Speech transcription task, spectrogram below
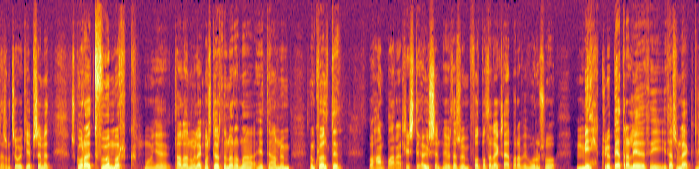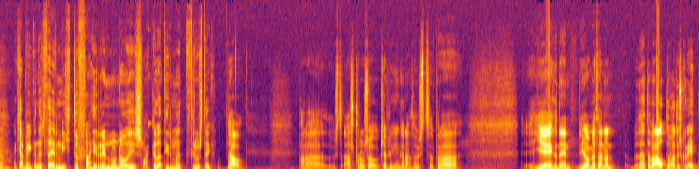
þar sem að Jói Gibson skoraði 2 mörg og ég talaði nú í leikmann stjörnunar hann hitti hann um, um kvöldið. Og hann bara hristi hausinn yfir þessum fótballtaleik sagði bara við vorum svo miklu betra liðið í, í þessum leik. Já. en kjærleikingarnir þeir nýttu færin og náði svakalega dýrmætt þrjú stygg Já. Bara, veist, allt trós á keflíkingana, þú veist, bara ég veginn ég var með þannan, þetta var automatískur einn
